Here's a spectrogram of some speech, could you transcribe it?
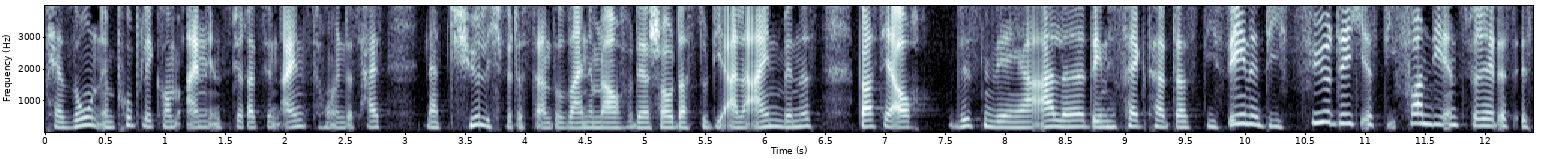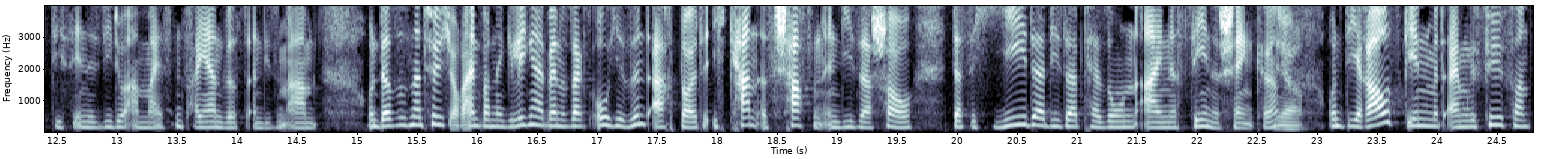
Person im Publikum eine Inspiration einzuholen. Das heißt, natürlich wird es dann so sein im Laufe der Show, dass du die alle einbindest, was ja auch wissen wir ja alle, den Effekt hat, dass die Szene, die für dich ist, die von dir inspiriert ist, ist die Szene, die du am meisten feiern wirst an diesem Abend. Und das ist natürlich auch einfach eine Gelegenheit, wenn du sagst, oh, hier sind acht Leute, ich kann es schaffen in dieser Show, dass ich jeder dieser Personen eine Szene schenke. Ja. Und die rausgehen mit einem Gefühl von,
